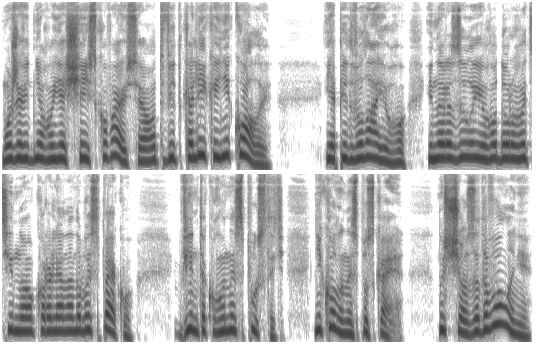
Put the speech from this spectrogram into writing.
Може, від нього я ще й сховаюся, а от від каліки ніколи. Я підвела його і наразила його дорогоцінного короля на небезпеку. Він такого не спустить, ніколи не спускає. Ну що, задоволені?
